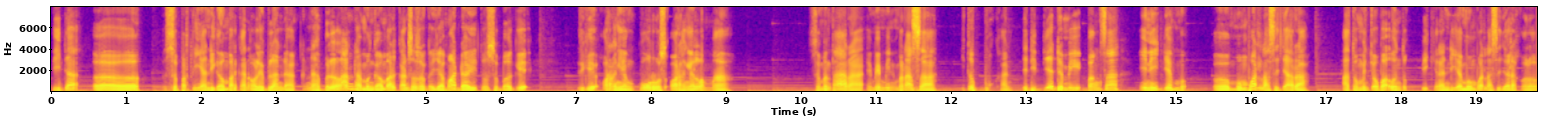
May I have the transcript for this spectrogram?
tidak uh, seperti yang digambarkan oleh Belanda. Karena Belanda menggambarkan sosok Gajah Mada itu sebagai sebagai orang yang kurus, orang yang lemah. Sementara Ememin merasa itu bukan. Jadi dia demi bangsa ini dia uh, membuatlah sejarah atau mencoba untuk pikiran dia membuatlah sejarah kalau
